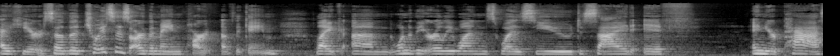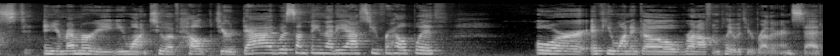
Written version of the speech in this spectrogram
I hear. So the choices are the main part of the game. Like um, one of the early ones was you decide if in your past, in your memory, you want to have helped your dad with something that he asked you for help with, or if you want to go run off and play with your brother instead.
